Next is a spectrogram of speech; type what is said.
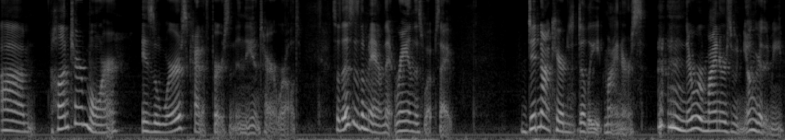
um, Hunter Moore is the worst kind of person in the entire world. So this is the man that ran this website. Did not care to delete minors. there were minors even younger than me.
